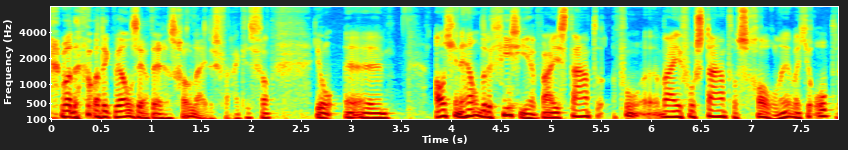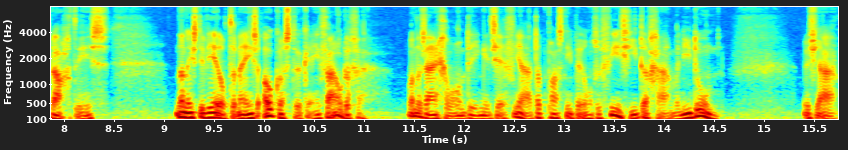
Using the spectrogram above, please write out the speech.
wat, wat ik wel zeg tegen schoolleiders vaak is van... joh, uh, als je een heldere visie hebt waar je, staat voor, waar je voor staat als school... Hè, wat je opdracht is dan is de wereld ineens ook een stuk eenvoudiger. Want er zijn gewoon dingen die zeggen: ja, dat past niet bij onze visie, dat gaan we niet doen. Dus ja,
